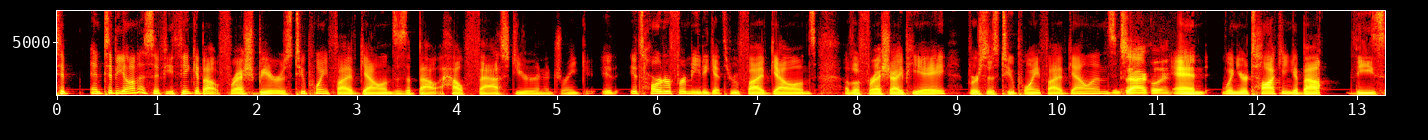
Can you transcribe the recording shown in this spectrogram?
to, and to be honest, if you think about fresh beers, 2.5 gallons is about how fast you're going to drink. It, it's harder for me to get through five gallons of a fresh IPA versus 2.5 gallons. Exactly. And when you're talking about these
